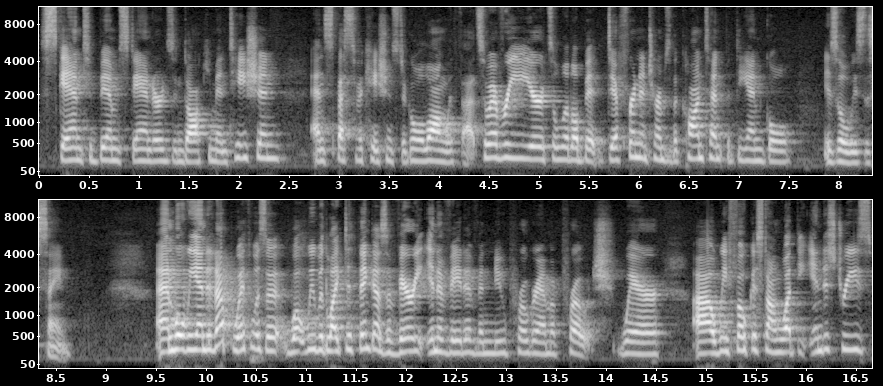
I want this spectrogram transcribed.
scan to BIM standards and documentation and specifications to go along with that. So every year it's a little bit different in terms of the content, but the end goal is always the same. And what we ended up with was a, what we would like to think as a very innovative and new program approach, where uh, we focused on what the industry's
